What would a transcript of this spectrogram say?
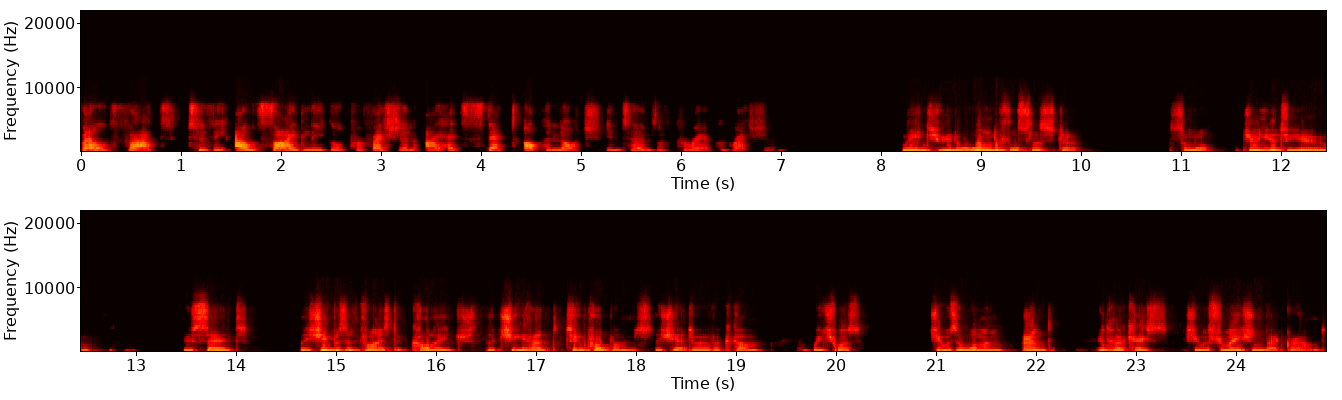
felt that to the outside legal profession, I had stepped up a notch in terms of career progression. We interviewed a wonderful solicitor, somewhat junior to you, who said that she was advised at college that she had two problems that she had to overcome, which was she was a woman and in her case, she was from Asian background.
